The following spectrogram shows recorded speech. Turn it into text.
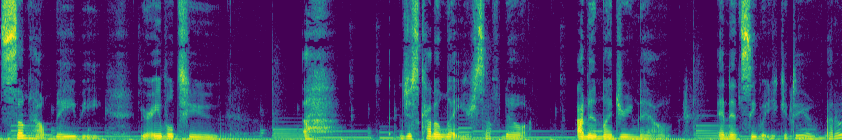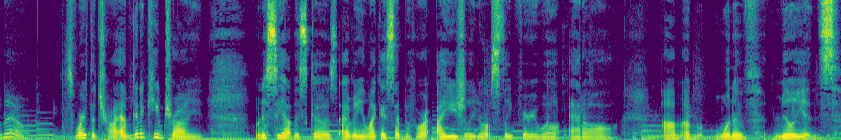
somehow maybe you're able to uh, just kind of let yourself know I'm in my dream now and then see what you can do. I don't know. It's worth a try. I'm going to keep trying. I'm going to see how this goes. I mean, like I said before, I usually don't sleep very well at all. Um, I'm one of millions,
